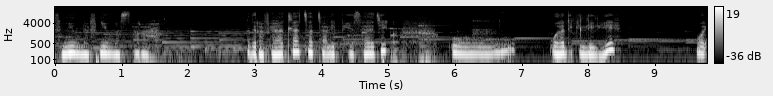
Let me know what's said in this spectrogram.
فنيونة فنيونة الصراحة. هادي راه فيها ثلاثة تاع لي بياس هاديك. و وهاديك اللي لهيه. وي.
